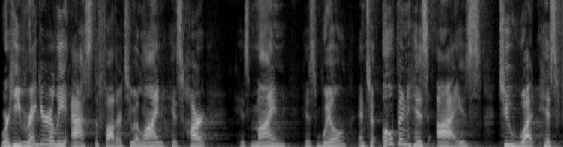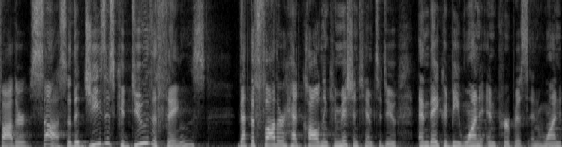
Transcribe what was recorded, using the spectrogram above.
where he regularly asked the Father to align his heart, his mind, his will, and to open his eyes to what his Father saw, so that Jesus could do the things that the Father had called and commissioned him to do, and they could be one in purpose and one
